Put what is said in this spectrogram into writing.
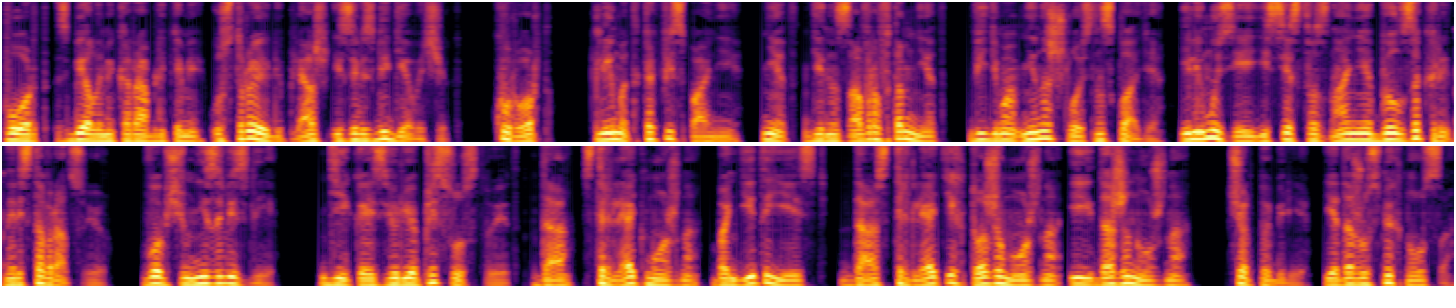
Порт с белыми корабликами, устроили пляж и завезли девочек. Курорт, Климат, как в Испании. Нет, динозавров там нет. Видимо, не нашлось на складе. Или музей естествознания был закрыт на реставрацию. В общем, не завезли. Дикое зверье присутствует. Да, стрелять можно. Бандиты есть. Да, стрелять их тоже можно и даже нужно. Черт побери, я даже усмехнулся.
